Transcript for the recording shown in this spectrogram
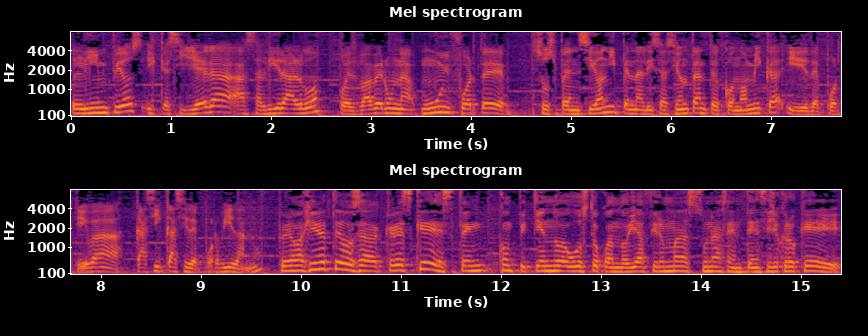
limpios y que si llega a salir algo pues va a haber una muy fuerte suspensión y penalización tanto económica y deportiva casi casi de por vida, ¿no? Pero imagínate, o sea, ¿crees que estén compitiendo a gusto cuando ya firmas una sentencia? Yo creo que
